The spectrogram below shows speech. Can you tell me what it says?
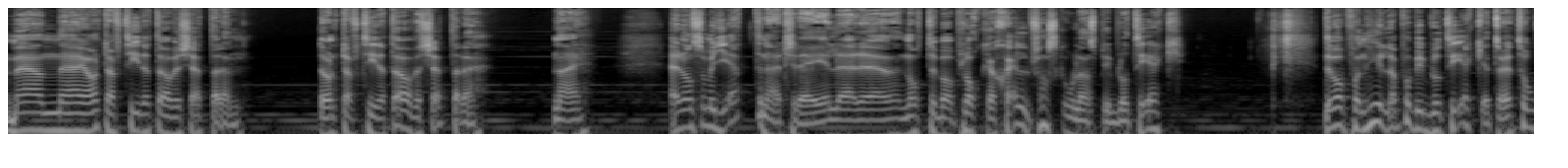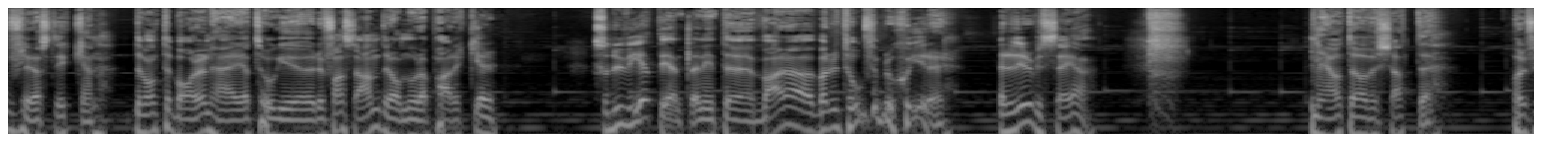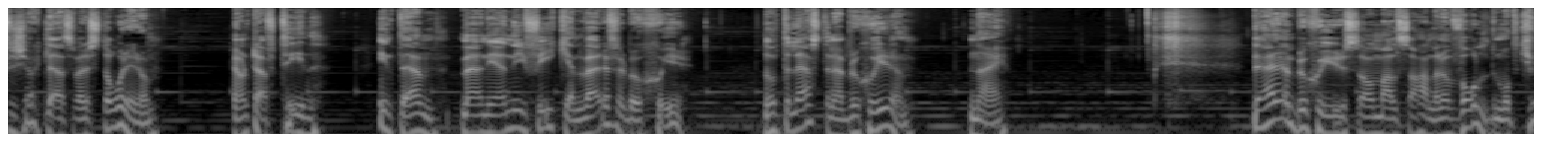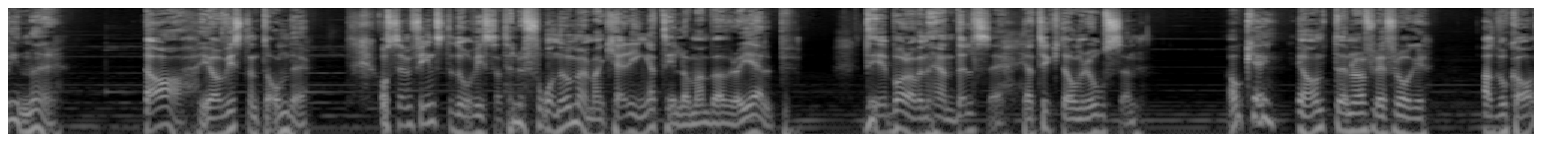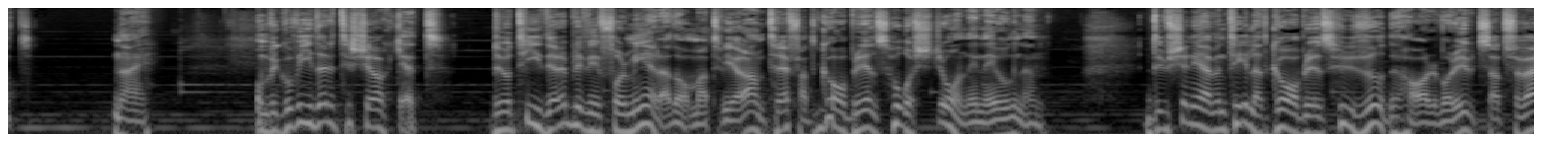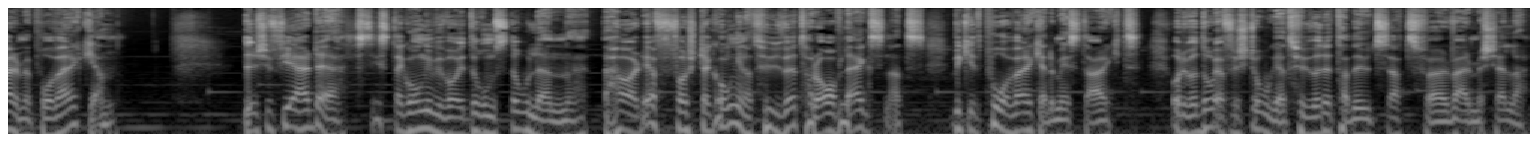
Men eh, jag har inte haft tid att översätta den. Du har inte haft tid att översätta det? Nej. Är det någon som har gett den här till dig eller är det något du bara plockar själv från skolans bibliotek? Det var på en hylla på biblioteket och jag tog flera stycken. Det var inte bara den här, jag tog ju, det fanns andra om några parker. Så du vet egentligen inte vad, vad du tog för broschyrer? Är det det du vill säga? Nej, jag har inte översatt det. Har du försökt läsa vad det står i dem? Jag har inte haft tid. Inte än, men jag är nyfiken. Vad är det för broschyr? Du har inte läst den här broschyren? Nej. Det här är en broschyr som alltså handlar om våld mot kvinnor. Ja, jag visste inte om det. Och Sen finns det då vissa telefonnummer man kan ringa till om man behöver hjälp. Det är bara av en händelse. Jag tyckte om rosen. Okej, okay, jag har inte några fler frågor. Advokat? Nej. Om vi går vidare till köket. Du har tidigare blivit informerad om att vi har anträffat Gabriels hårstrån inne i ugnen. Du känner även till att Gabriels huvud har varit utsatt för värmepåverkan. Den 24, sista gången vi var i domstolen, hörde jag för första gången att huvudet har avlägsnats vilket påverkade mig starkt. Och Det var då jag förstod att huvudet hade utsatts för värmekälla.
